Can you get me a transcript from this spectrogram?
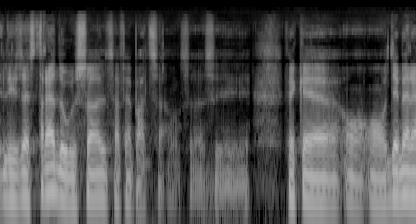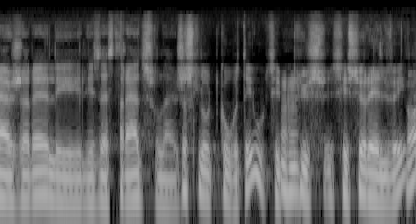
les estrades au sol, ça fait pas de sens. ça. Fait que on, on déménagerait les, les estrades sur la, juste l'autre côté, où c'est plus c'est surélevé. Ouais.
